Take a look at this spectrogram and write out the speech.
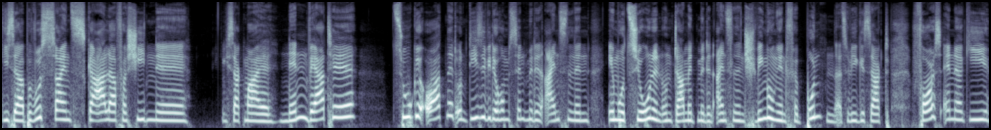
dieser Bewusstseinsskala verschiedene ich sag mal, Nennwerte zugeordnet und diese wiederum sind mit den einzelnen Emotionen und damit mit den einzelnen Schwingungen verbunden. Also wie gesagt, Force-Energie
